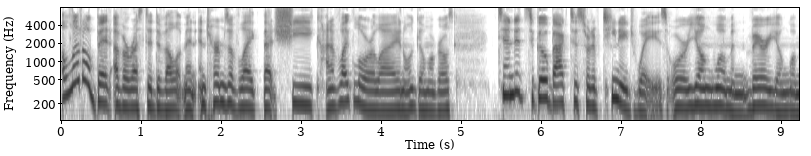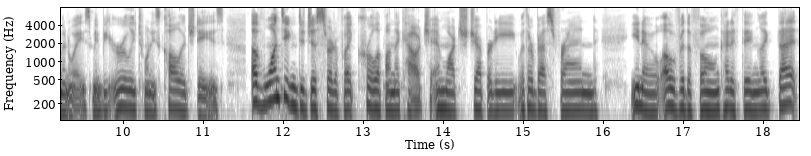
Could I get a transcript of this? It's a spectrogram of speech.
a little bit of arrested development in terms of like that she kind of like Lorelai and old Gilmore Girls tended to go back to sort of teenage ways or young woman, very young woman ways, maybe early 20s college days of wanting to just sort of like curl up on the couch and watch Jeopardy with her best friend, you know, over the phone kind of thing. Like that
